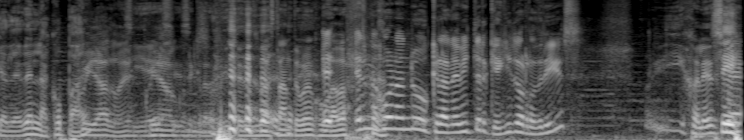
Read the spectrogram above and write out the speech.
que le den la copa. ¿eh? Cuidado, eh. Sí, cuidado con. Craneviter es bastante buen Eh, jugador. ¿Es mejor Andrew Craneviter que Guido Rodríguez? Híjole, es Sí, que,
